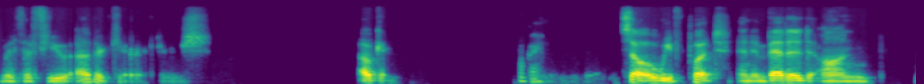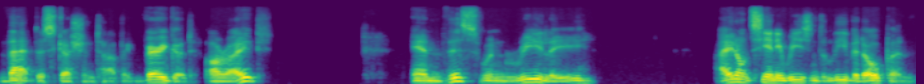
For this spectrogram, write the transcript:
with a few other characters. Okay, Okay, so we've put an embedded on that discussion topic. Very good. All right. And this one really, I don't see any reason to leave it open.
